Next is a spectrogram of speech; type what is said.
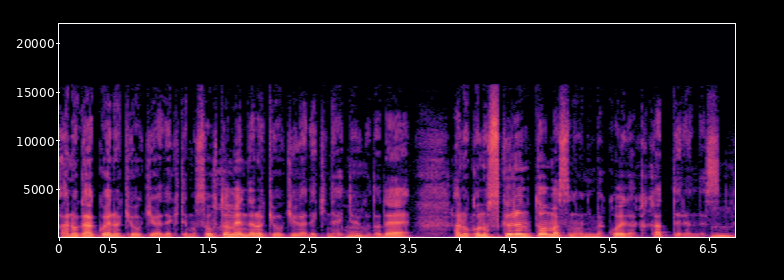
あの学校への供給ができてもソフト面での供給ができないということで、はい、あのこのスクールントーマスの方に今声がかかってるんです。うん、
